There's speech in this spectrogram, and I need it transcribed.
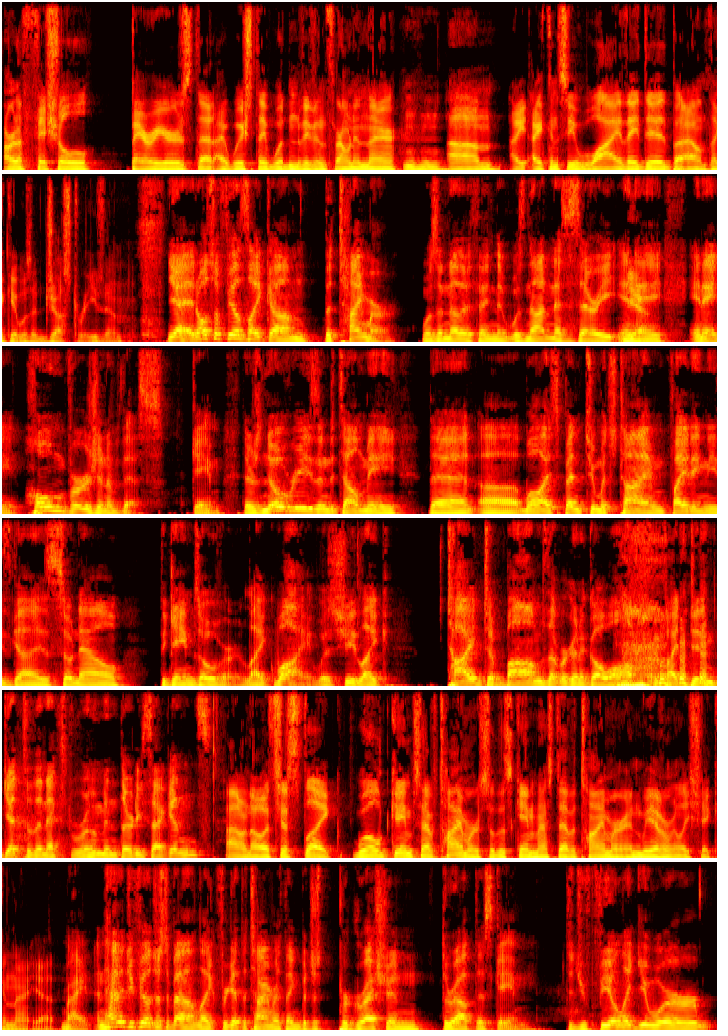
artificial barriers that I wish they wouldn't have even thrown in there. Mm-hmm. Um, I, I can see why they did, but I don't think it was a just reason. Yeah, it also feels like um, the timer was another thing that was not necessary in Yeah. a in a home version of this game. There's no reason to tell me that uh, well, I spent too much time fighting these guys, so now the game's over. Like, why was she like? Tied to bombs that were going to go off if I didn't get to the next room in 30 seconds. I don't know. It's just like, well, games have timers, so this game has to have a timer, and we haven't really shaken that yet. Right. And how did you feel just about like forget the timer thing, but just progression throughout this game? Did you feel like you were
